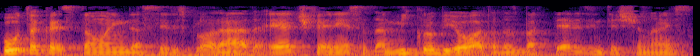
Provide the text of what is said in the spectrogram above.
Outra questão ainda a ser explorada é a diferença da microbiota das bactérias intestinais,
